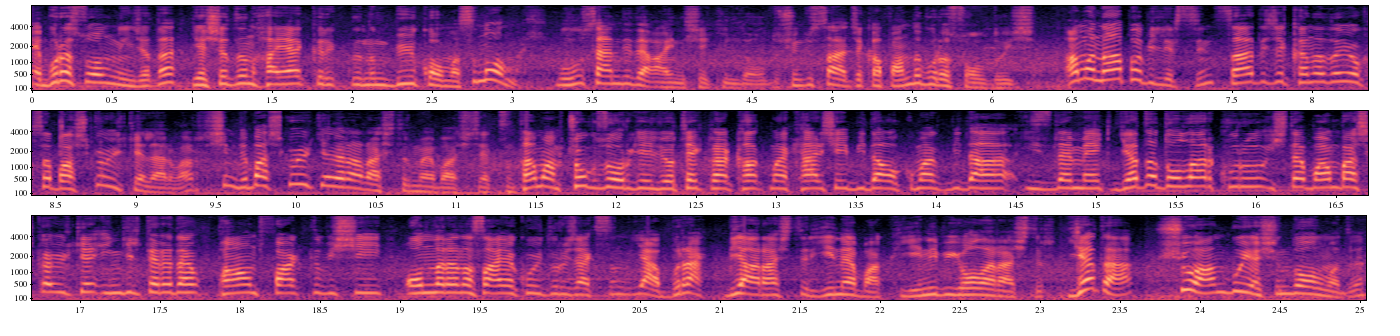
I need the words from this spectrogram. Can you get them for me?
E burası olmayınca da yaşadığın hayal kırıklığının büyük olması normal. Bu sende de aynı şekilde oldu. Çünkü sadece kafanda burası olduğu için. Ama ne yapabilirsin? Sadece Kanada yoksa başka ülkeler var. Şimdi başka ülkeler araştırmaya başlayacaksın. Tamam çok zor geliyor tekrar kalkmak, her şeyi bir daha okumak, bir daha izlemek ya da dolar kuru işte bambaşka ülke İngiltere'de pound farklı bir şey. Onlara nasıl ayak uyduracaksın? Ya bırak bir araştır yine bak yeni bir yol araştır. Ya da şu an bu yaşında olmadı.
